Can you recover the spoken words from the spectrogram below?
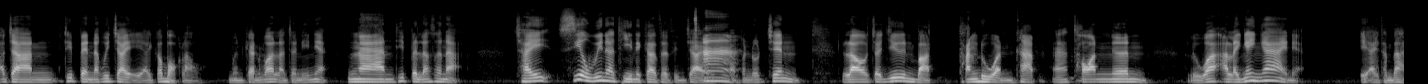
อาจารย์ที่เป็นนักวิจัย AI ก็บอกเรา เหมือนกันว่าหลังจากนี้เนี่ยงานที่เป็นลักษณะใช้เสี้ยววินาทีในการตัดสินใจอ่ากับมนุษย์เช่น เราจะยื่นบัตรทางด่วนครับนะทอนเงิน หรือว่าอะไรง่าย ๆ เนี่ย AI ทำได้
